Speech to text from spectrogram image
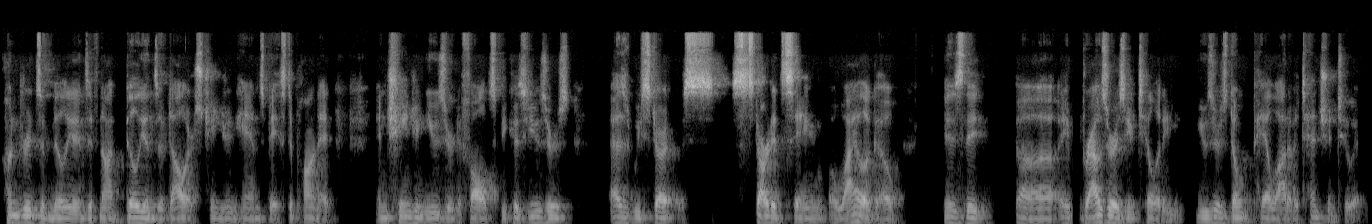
hundreds of millions if not billions of dollars changing hands based upon it and changing user defaults because users as we start started saying a while ago is that uh, a browser is a utility. Users don't pay a lot of attention to it.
